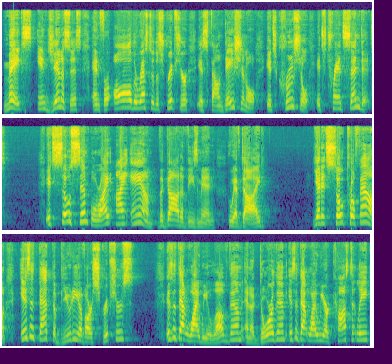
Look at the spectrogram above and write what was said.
makes in Genesis and for all the rest of the scripture is foundational, it's crucial, it's transcendent. It's so simple, right? I am the God of these men who have died. Yet it's so profound. Isn't that the beauty of our scriptures? Isn't that why we love them and adore them? Isn't that why we are constantly,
